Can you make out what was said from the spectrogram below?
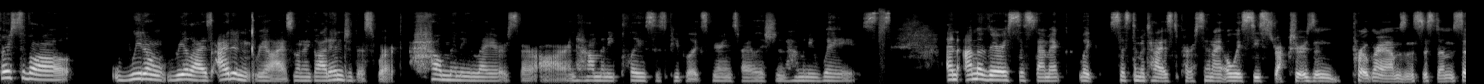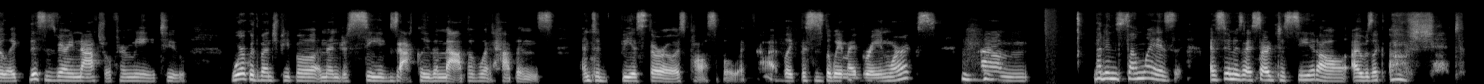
first of all, we don't realize, I didn't realize when I got into this work how many layers there are and how many places people experience violation and how many ways. And i'm a very systemic like systematized person. I always see structures and programs and systems. So like this is very natural for me to work with a bunch of people and then just see exactly the map of what happens and to be as thorough as possible with that. Like this is the way my brain works. Um, but in some ways as soon as i started to see it all i was like oh shit.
